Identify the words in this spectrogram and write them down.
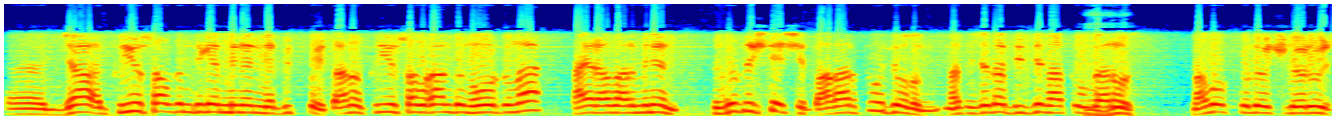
э, тыюу салдым деген менен эле бүтпөйт. Аны тыюу салгандын ордуна кайра алар менен тыгыз иштешип агартуу жолун натыйжада биздин ата уулдарыбыз налог төлөөчүлөрүбүз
